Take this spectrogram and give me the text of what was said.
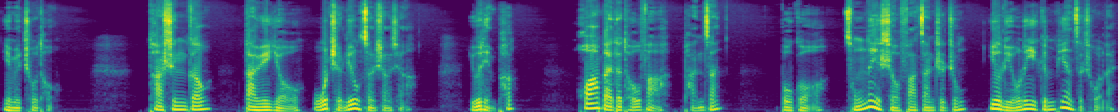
也没出头。他身高大约有五尺六寸上下，有点胖，花白的头发盘簪，不过从那时候发簪之中又留了一根辫子出来，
